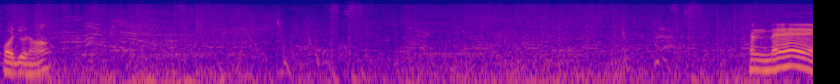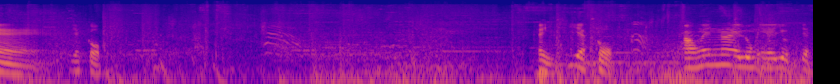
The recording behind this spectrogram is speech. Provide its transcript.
โหดอยู่น้องท่านแน่อย่ากบไอ้เหี้ยกบ เอาง่ายๆ ลุงเอหยุดเจ็ด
